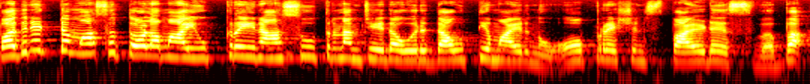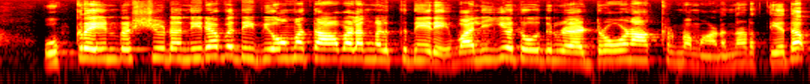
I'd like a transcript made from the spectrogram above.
പതിനെട്ട് മാസത്തോളമായി ഉക്രൈൻ ആസൂത്രണം ചെയ്ത ഒരു ദൗത്യമായിരുന്നു ഓപ്പറേഷൻ സ്പൈഡേഴ്സ് വെബ്. ഉക്രൈൻ റഷ്യയുടെ നിരവധി വ്യോമതാവളങ്ങൾക്ക് നേരെ വലിയ തോതിലുള്ള ഡ്രോൺ ആക്രമണമാണ് നടത്തിയത്.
